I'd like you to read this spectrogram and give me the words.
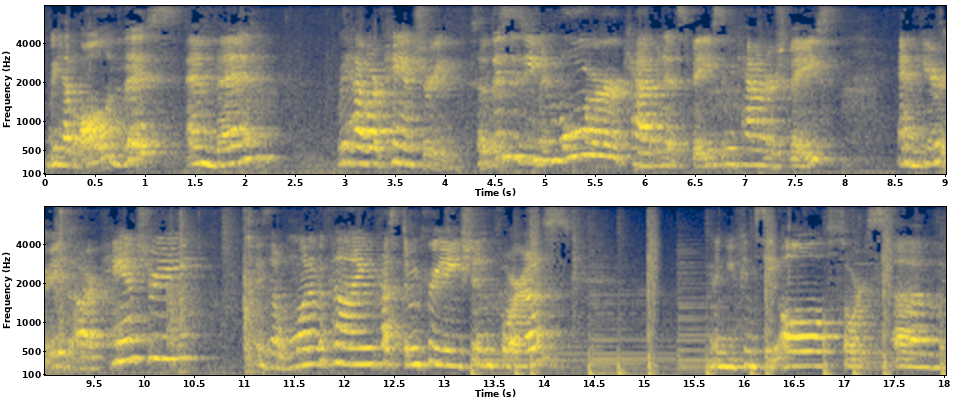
we have all of this and then we have our pantry. So this is even more cabinet space and counter space. And here is our pantry. It's a one-of-a-kind custom creation for us. And you can see all sorts of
